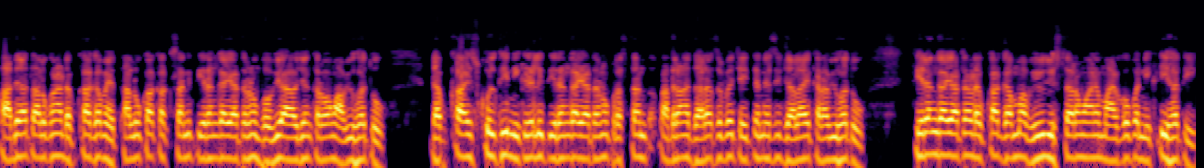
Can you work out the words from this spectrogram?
પાદરા તાલુકાના ડબકા ગામે તાલુકા કક્ષાની તિરંગા યાત્રાનું ભવ્ય આયોજન કરવામાં આવ્યું હતું. ડબકા હાઈસ્કૂલથી નીકળેલી તિરંગા યાત્રાનું પ્રસ્થાન પાદરાના ધારાસભ્ય ચૈતન્યસિંહ ઝાલાએ કરાવ્યું હતું. તિરંગા યાત્રા ડબકા ગામમાં વિવિધ વિસ્તારોમાં અને માર્ગો પર નીકળી હતી,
